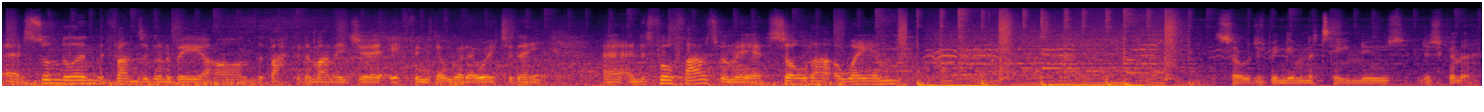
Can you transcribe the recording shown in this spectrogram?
Uh, Sunderland, the fans are going to be on the back of the manager if things don't go their way today. Uh, and there's 4,000 of them here, sold out away end. So we've just been given the team news. I'm just going to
